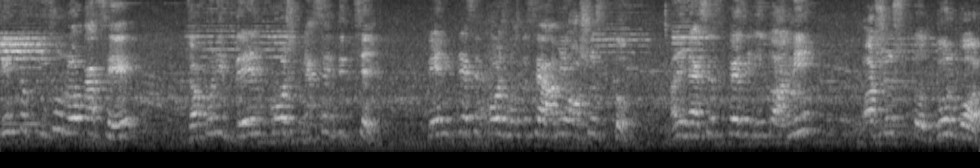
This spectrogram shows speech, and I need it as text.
কিন্তু কিছু লোক আছে, যখনই ব্রেন কোষ মেসেজ দিচ্ছে পেনক্রিয়াসের কোষ বলতেছে আমি অসুস্থ। আমি পেয়েছি, কিন্তু আমি অসুস্থ, দুর্বল।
